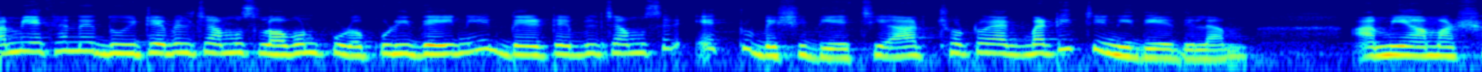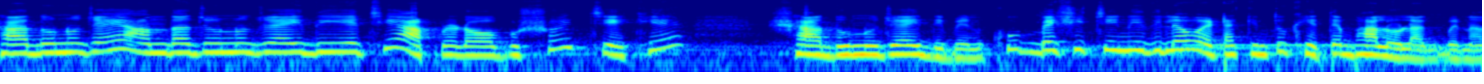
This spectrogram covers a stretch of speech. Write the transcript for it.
আমি এখানে দুই টেবিল চামচ লবণ পুরোপুরি দেইনি, দেড় টেবিল চামচের একটু বেশি দিয়েছি আর ছোট এক বাটি চিনি দিয়ে দিলাম। আমি আমার স্বাদ অনুযায়ী, আন্দাজ অনুযায়ী দিয়েছি, আপনারা অবশ্যই চেখে স্বাদ অনুযায়ী দিবেন। খুব বেশি চিনি দিলেও এটা কিন্তু খেতে ভালো লাগবে না,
